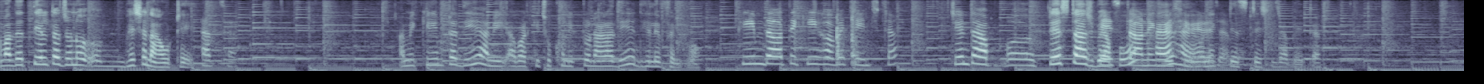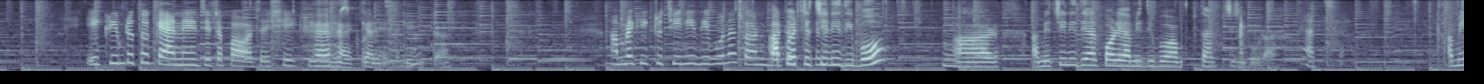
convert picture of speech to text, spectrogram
আমাদের তেলটা যেন ভেসে না ওঠে। আচ্ছা। আমি ক্রিমটা দিয়ে আমি আবার কিছুক্ষণ একটু নাড়া দিয়ে ঢেলে ফেলব। ক্রিম দেওয়াতে কি হবে চেঞ্জটা? চেনটা টেস্ট আসবে আপু। অনেক হ্যাঁ বেশি হ্যাঁ অনেক টেস্ট এসে যাবে এটা। এই ক্রিমটা তো ক্যানে যেটা পাওয়া যায় সেই ক্রিম হ্যাঁ হ্যাঁ কেন ক্রিমটা। আমরা কি একটু চিনি দিব না? কারণ আপু একটা চিনি দিব। আর আমি চিনি দেওয়ার পরে আমি দিব দারচিনি গুঁড়া। আচ্ছা। আমি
